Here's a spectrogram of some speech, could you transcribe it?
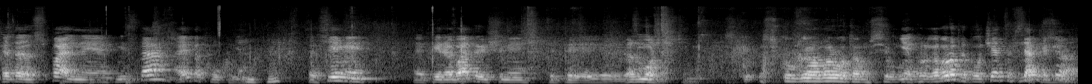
это спальные места, а это кухня со всеми э, перерабатывающими э, возможностями. С кругооборотом всего. Нет, круговорот это получается вся Ну, кабина. вся.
